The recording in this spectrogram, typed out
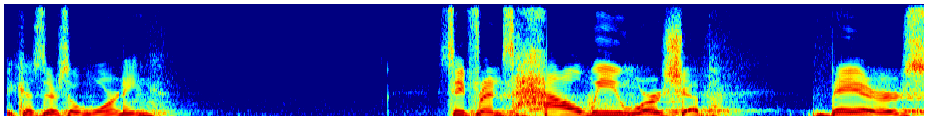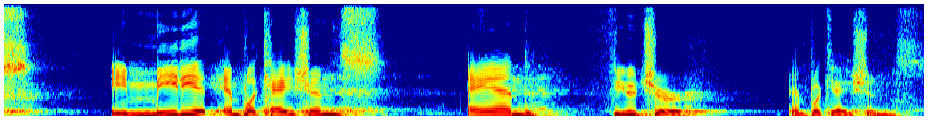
because there's a warning. See, friends, how we worship bears immediate implications and future implications.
